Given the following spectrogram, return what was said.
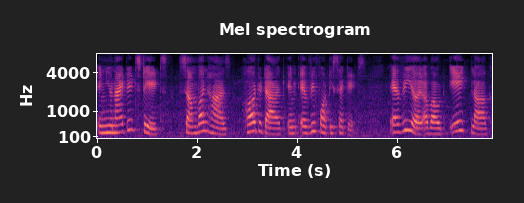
In United States, someone has heart attack in every 40 seconds. Every year about 8 lakh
